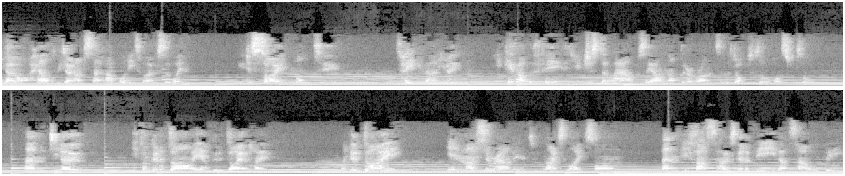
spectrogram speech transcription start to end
you know, our health, we don't understand how our bodies work. So when you decide not to take that, you know, you give up the fear because you just allow, say, I'm not going to run to the doctors or the hospital. And, you know, if I'm going to die, I'm going to die at home. I'm going to die in nice surroundings with nice lights on, and if that's how it's going to be, that's how it will be.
